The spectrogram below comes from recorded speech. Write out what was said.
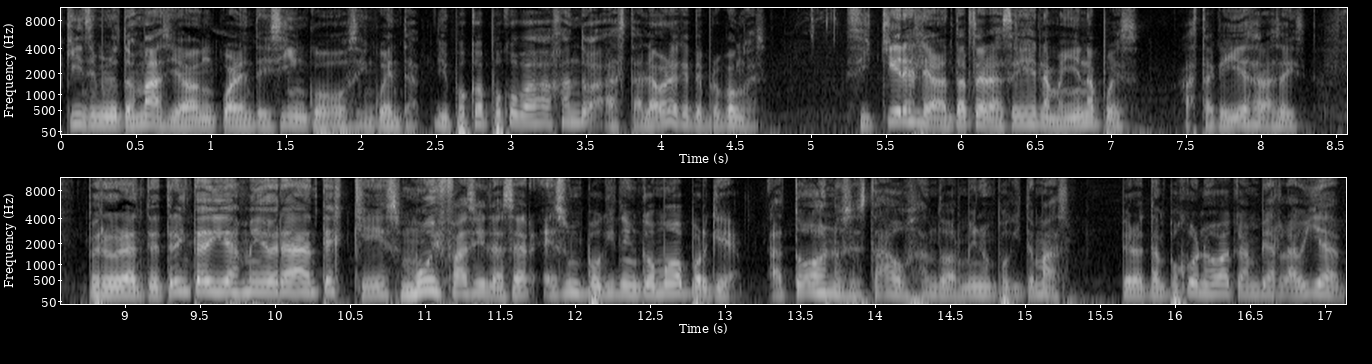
15 minutos más, ya van 45 o 50. Y poco a poco vas bajando hasta la hora que te propongas. Si quieres levantarte a las 6 de la mañana, pues hasta que llegues a las 6. Pero durante 30 días, media hora antes, que es muy fácil de hacer, es un poquito incómodo porque a todos nos está gustando dormir un poquito más. Pero tampoco nos va a cambiar la vida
